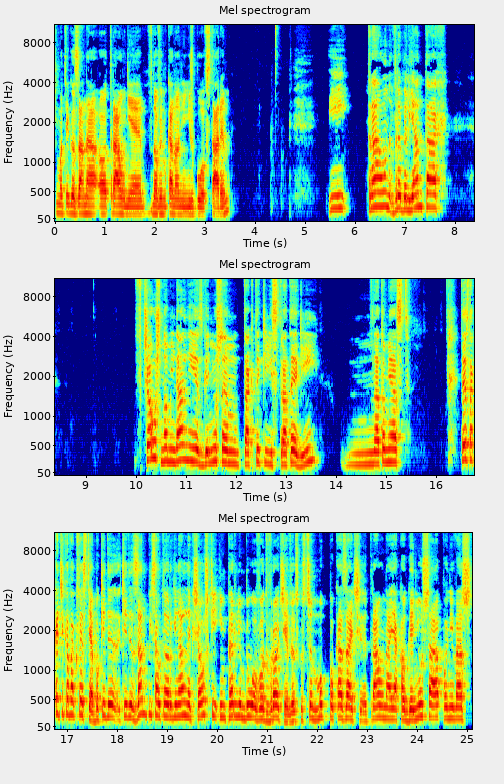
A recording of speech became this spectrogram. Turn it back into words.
Timothy'ego Zana o Traunie w nowym kanonie niż było w starym. I Traun w Rebeliantach wciąż nominalnie jest geniuszem taktyki i strategii, natomiast to jest taka ciekawa kwestia, bo kiedy, kiedy Zan pisał te oryginalne książki, Imperium było w odwrocie, w związku z czym mógł pokazać Trauna jako geniusza, ponieważ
